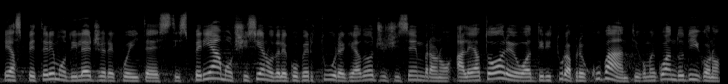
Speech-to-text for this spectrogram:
e aspetteremo di leggere quei testi. Speriamo ci siano delle coperture che ad oggi ci sembrano aleatorie o addirittura preoccupanti, come quando dicono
